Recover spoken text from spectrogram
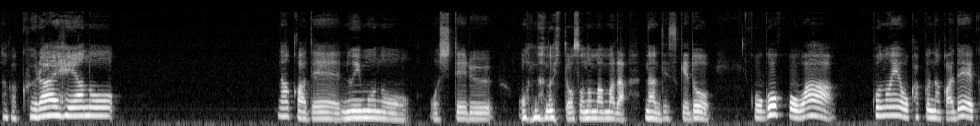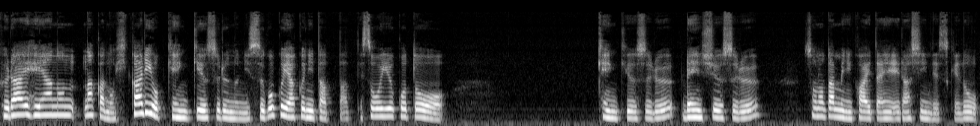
なんか暗い部屋の中で縫い物をしてる女の人そのままだなんですけどこうゴッホはこの絵を描く中で暗い部屋の中の光を研究するのにすごく役に立ったってそういうことを研究する練習するそのために描いた絵らしいんですけど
